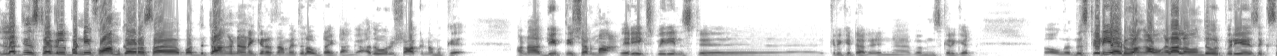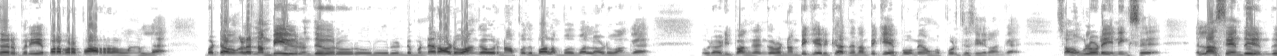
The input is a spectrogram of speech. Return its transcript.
எல்லாத்தையும் ஸ்ட்ரகிள் பண்ணி ஃபார்ம் கவர வந்துட்டாங்கன்னு நினைக்கிற சமயத்தில் அவுட் ஆயிட்டாங்க. அது ஒரு ஷாக் நமக்கு. ஆனால் Deepti Sharma very experienced cricketer in women's cricket அவங்க வந்து ஸ்டெடி ஆடுவாங்க. அவங்களால வந்து ஒரு பெரிய சிக்ஸர் பெரிய பரபரப்பாக ஆடுறதெல்லாம் இல்லை. பட் அவங்கள நம்பி வந்து ஒரு ஒரு ஒரு ரெண்டு மணி நேரம் ஆடுவாங்க ஒரு நாற்பது பால் ஐம்பது பால் ஆடுவாங்க ஒரு அடிப்பாங்கங்கிற ஒரு நம்பிக்கை இருக்குது அந்த நம்பிக்கை எப்போவுமே அவங்க பூர்த்தி செய்கிறாங்க ஸோ அவங்களோட இன்னிங்ஸு எல்லாம் சேர்ந்து இருந்து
